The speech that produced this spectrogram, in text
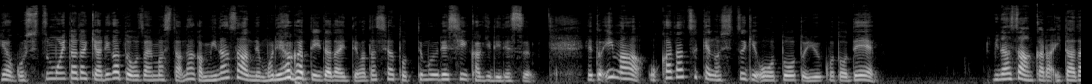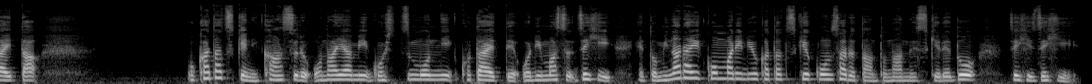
いや、ご質問いただきありがとうございました。なんか皆さんで盛り上がっていただいて、私はとっても嬉しい限りです。えっと、今、お片付けの質疑応答ということで、皆さんからいただいた、お片付けに関するお悩み、ご質問に答えております。ぜひ、えっと、見習いこんまり流片付けコンサルタントなんですけれど、ぜひぜひ、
